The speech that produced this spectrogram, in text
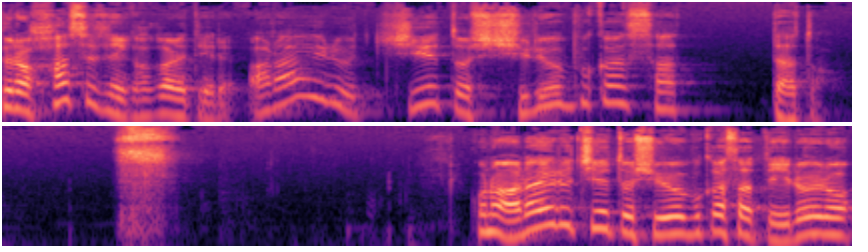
それは8節に書かれている、あらゆる知恵と資料深さだと。このあらゆる知恵と資料深さっていろいろ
